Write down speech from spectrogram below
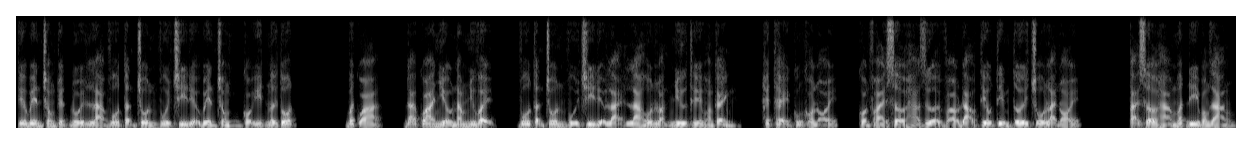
kia bên trong tuyệt đối là vô tận trôn vùi chi địa bên trong có ít nơi tốt. Bất quá, đã qua nhiều năm như vậy, vô tận trôn vùi chi địa lại là hỗn loạn như thế hoàn cảnh, hết thệ cũng khó nói, còn phải sở hà dựa vào đạo tiêu tìm tới chỗ lại nói. Tại sở hà mất đi bóng dáng,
